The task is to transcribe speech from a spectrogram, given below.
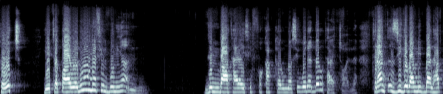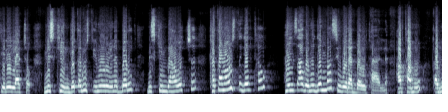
ሰዎች የተጣወሉነ ፊል ቡንያን ግንባታ ላይ ሲፎካከሩና ሲወዳደሩ ታያቸዋለህ። ትናንት እዚህ ግባ የሚባል ሀብት የሌላቸው ምስኪን ገጠር ውስጥ ይኖሩ የነበሩት ምስኪን ድሃዎች ከተማ ውስጥ ገብተው ህንፃ በመገንባት ሲወዳደሩ ታያለህ። ሀብታሙ ቀድሞ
